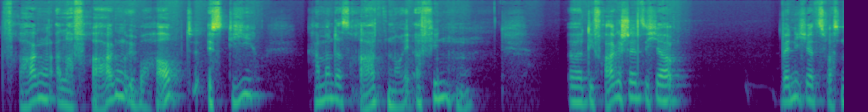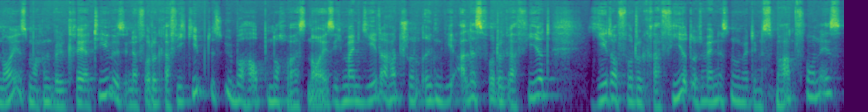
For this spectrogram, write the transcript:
Fragen aller Fragen überhaupt ist die, kann man das Rad neu erfinden? Äh, die Frage stellt sich ja, wenn ich jetzt was Neues machen will, Kreatives in der Fotografie, gibt es überhaupt noch was Neues? Ich meine, jeder hat schon irgendwie alles fotografiert, jeder fotografiert und wenn es nur mit dem Smartphone ist,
